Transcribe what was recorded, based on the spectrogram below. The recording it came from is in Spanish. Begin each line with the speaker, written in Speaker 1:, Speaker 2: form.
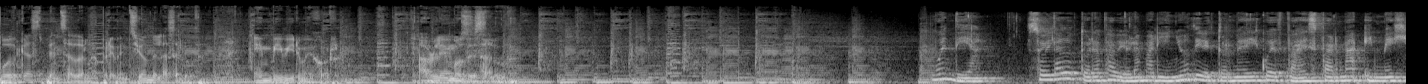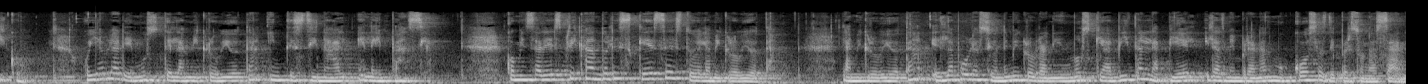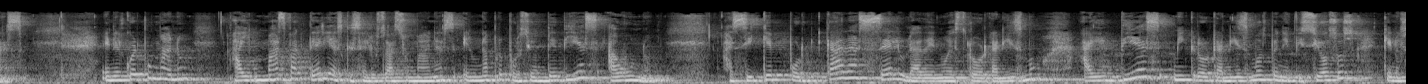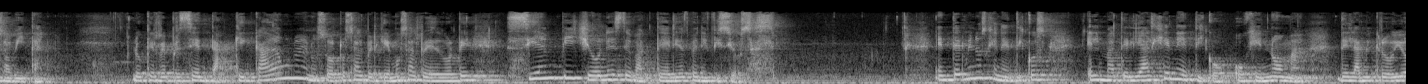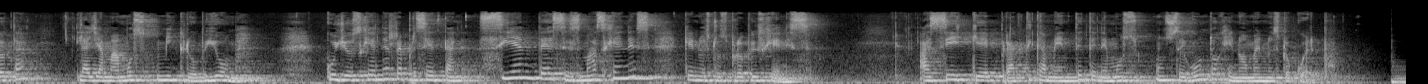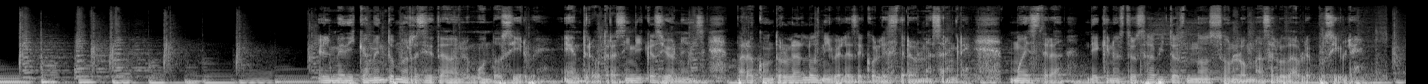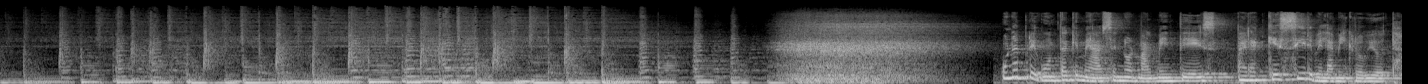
Speaker 1: Podcast pensado en la prevención de la salud, en vivir mejor. Hablemos de salud.
Speaker 2: Buen día, soy la doctora Fabiola Mariño, director médico de FAES Pharma en México. Hoy hablaremos de la microbiota intestinal en la infancia. Comenzaré explicándoles qué es esto de la microbiota. La microbiota es la población de microorganismos que habitan la piel y las membranas mucosas de personas sanas. En el cuerpo humano hay más bacterias que células humanas en una proporción de 10 a 1. Así que por cada célula de nuestro organismo hay 10 microorganismos beneficiosos que nos habitan lo que representa que cada uno de nosotros alberguemos alrededor de 100 billones de bacterias beneficiosas. En términos genéticos, el material genético o genoma de la microbiota la llamamos microbioma, cuyos genes representan 100 veces más genes que nuestros propios genes. Así que prácticamente tenemos un segundo genoma en nuestro cuerpo.
Speaker 1: El medicamento más recetado en el mundo sirve, entre otras indicaciones, para controlar los niveles de colesterol en la sangre. Muestra de que nuestros hábitos no son lo más saludable posible.
Speaker 2: Pregunta que me hacen normalmente es, ¿para qué sirve la microbiota?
